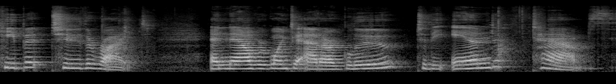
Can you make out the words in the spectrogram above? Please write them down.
Keep it to the right. And now we're going to add our glue to the end tabs.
